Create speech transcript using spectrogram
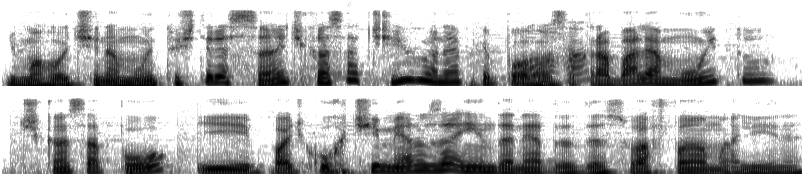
de uma rotina muito estressante, cansativa, né? Porque, porra, uhum. você trabalha muito, descansa pouco e pode curtir menos ainda, né? Da, da sua fama ali, né?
